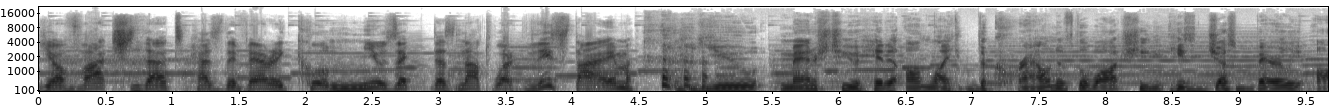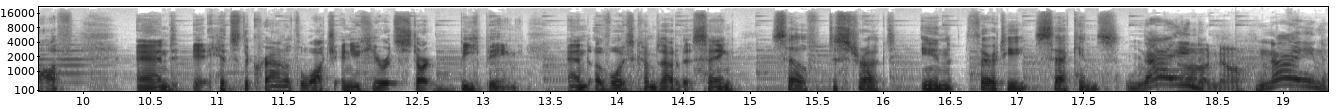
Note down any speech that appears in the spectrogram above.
Your watch that has the very cool music does not work this time. you manage to hit it on like the crown of the watch. He, he's just barely off, and it hits the crown of the watch, and you hear it start beeping, and a voice comes out of it saying, Self destruct in 30 seconds. Nine! Oh, no. Nine!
